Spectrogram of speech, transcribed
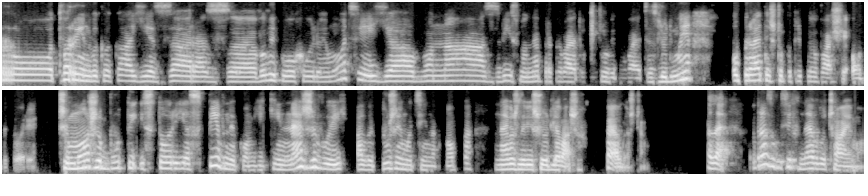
про тварин викликає зараз е, велику хвилю емоцій. Вона, звісно, не перекриває те, що відбувається з людьми. Обирайте, що потрібно вашій аудиторії. Чи може бути історія з півником, який не живий, але дуже емоційна кнопка, найважливішою для ваших? Певно. Але одразу в усіх не влучаємо.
